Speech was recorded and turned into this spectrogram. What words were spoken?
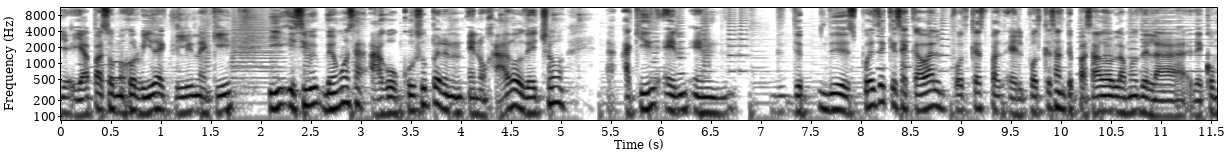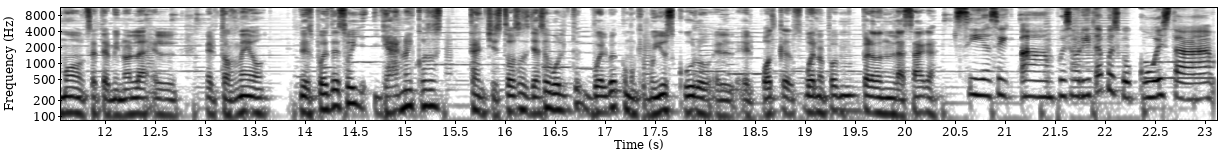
ya, pasó mejor vida Krillin aquí. Y, y sí vemos a, Goku súper en- enojado. De hecho, aquí en, en- de- de- después de que se acaba el podcast, el podcast antepasado, hablamos de la, de cómo se terminó el, el torneo. Después de eso ya no hay cosas tan chistosas, ya se vuelve, vuelve como que muy oscuro el, el podcast. Bueno, pues, perdón, la saga. Sí, así, ah, pues ahorita pues Goku está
